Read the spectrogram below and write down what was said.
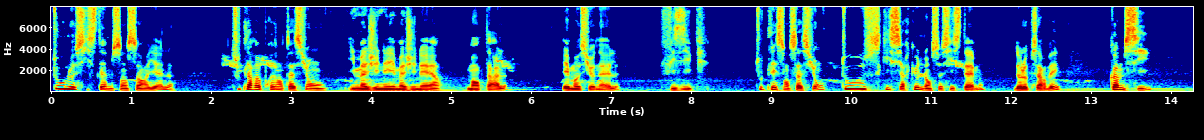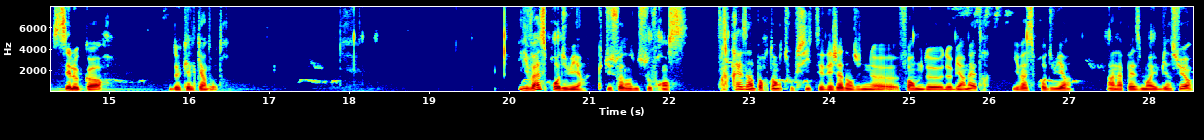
tout le système sensoriel, toute la représentation imaginée, imaginaire, mentale, émotionnel, physique, toutes les sensations, tout ce qui circule dans ce système, de l'observer comme si c'est le corps de quelqu'un d'autre. Il va se produire, que tu sois dans une souffrance très importante ou si tu es déjà dans une euh, forme de, de bien-être, il va se produire un apaisement. Et bien sûr,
